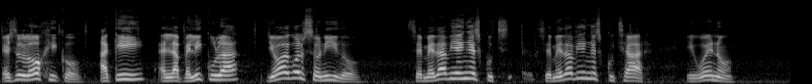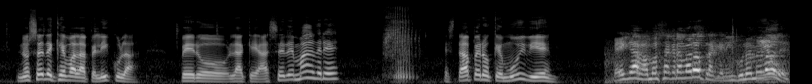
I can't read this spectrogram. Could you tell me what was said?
Es lo lógico. Aquí, en la película, yo hago el sonido. Se me da bien, escuch- se me da bien escuchar. Y bueno, no sé de qué va la película, pero la que hace de madre está pero que muy bien. Venga, vamos a grabar otra, que ninguna me vale.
